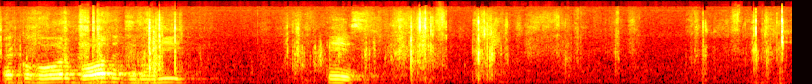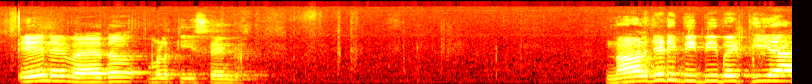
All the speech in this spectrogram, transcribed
ਇੱਕ ਹੋਰ ਬਹੁਤ ਜ਼ਰੂਰੀ ਕੇਸ ਇਹ ਨੇ ਵੈਦ ਮਲਕੀਤ ਸਿੰਘ। ਨਾਲ ਜਿਹੜੀ ਬੀਬੀ ਬੈਠੀ ਆ,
